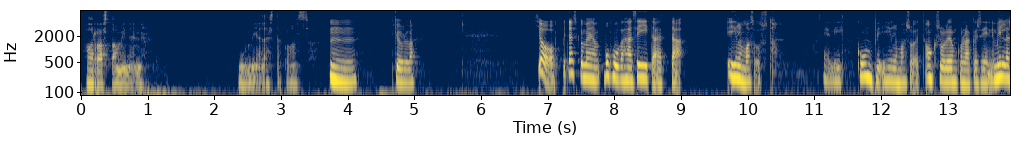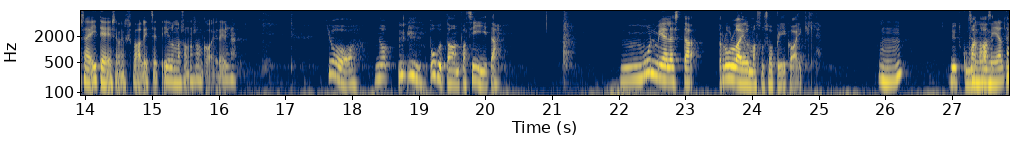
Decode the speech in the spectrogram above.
harrastaminen mun mielestä kanssa. Mm, kyllä. Joo, pitäisikö meidän puhua vähän siitä, että ilmaisusta? Eli kumpi ilmaisu, että onko sulla jonkunnäköisiä, niin millä sä itse esimerkiksi valitset ilmaisun sun koirille? Joo, no puhutaanpa siitä. Mun mielestä rullailmaisu sopii kaikille. Mm nyt kun, mä, mieltä.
